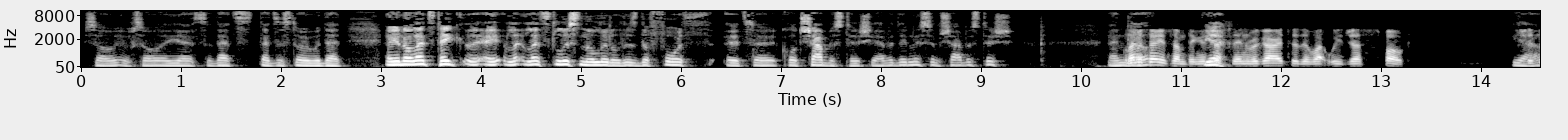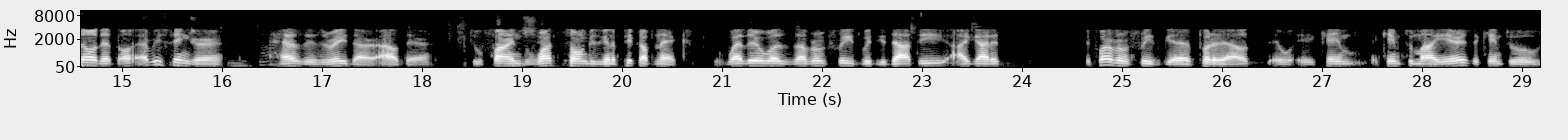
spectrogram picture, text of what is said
so, so, uh, yeah, so that's, that's the story with that. And, you know, let's take, uh, uh, let- let's listen a little. This is the fourth, it's, uh, called Shabbos Tish. You in this, some Shabbos Tish? And, Let uh, me tell you something. It's yeah. Just in regard to the, what we just spoke. yeah. to know that all- every singer has his radar out there to find what song is going to pick up next. Whether it was Avram Fried with Yudati, I got it before Avram Fried uh, put it out. It, it came it came to my ears. It came to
